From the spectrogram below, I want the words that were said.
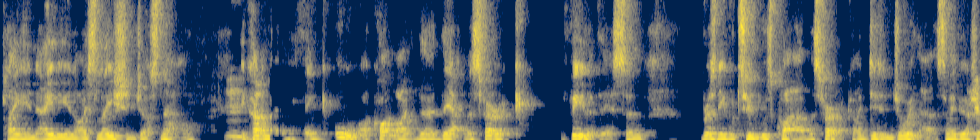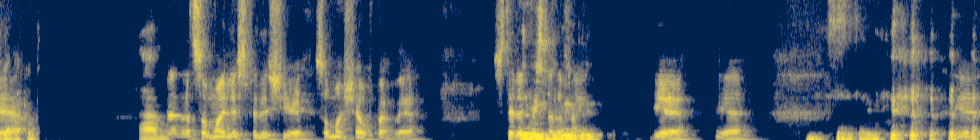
playing Alien Isolation just now, Mm. it kind of made me think, oh, I quite like the the atmospheric feel of this. And Resident Evil 2 was quite atmospheric. I did enjoy that. So maybe I should Yeah. go back and um, That, that's on my list for this year. It's on my shelf back there. Still in the the reboot. Yeah, yeah. sort of thing. yeah,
